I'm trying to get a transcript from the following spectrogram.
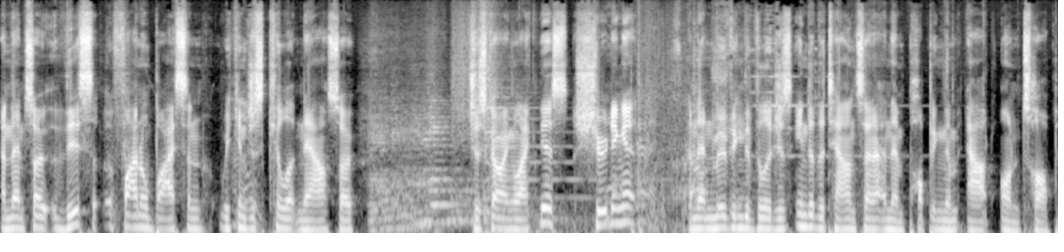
And then so this final bison, we can just kill it now. So just going like this, shooting it, and then moving the villagers into the town center and then popping them out on top.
